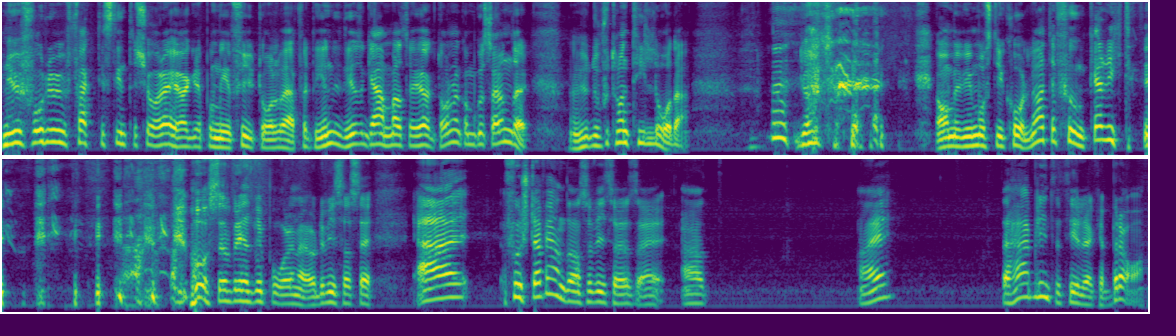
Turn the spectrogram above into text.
nu får du faktiskt inte köra högre på min 412 här. För det är, det är så gammalt så högtalaren kommer gå sönder. Du får ta en till låda. Ja, men vi måste ju kolla att det funkar riktigt. och så vred vi på den här och det visade sig. Äh, första vändan så visade det sig att nej, det här blir inte tillräckligt bra.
